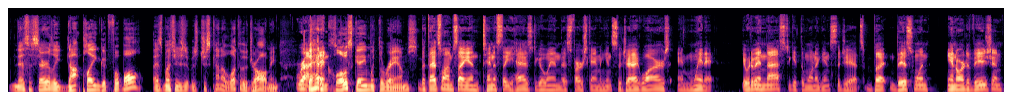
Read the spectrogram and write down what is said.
necessarily not playing good football as much as it was just kind of luck of the draw. I mean, Right, they had and- a close game with the Rams. But that's why I'm saying Tennessee has to go in this first game against the Jaguars and win it. It would have been nice to get the one against the Jets, but this one in our division,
